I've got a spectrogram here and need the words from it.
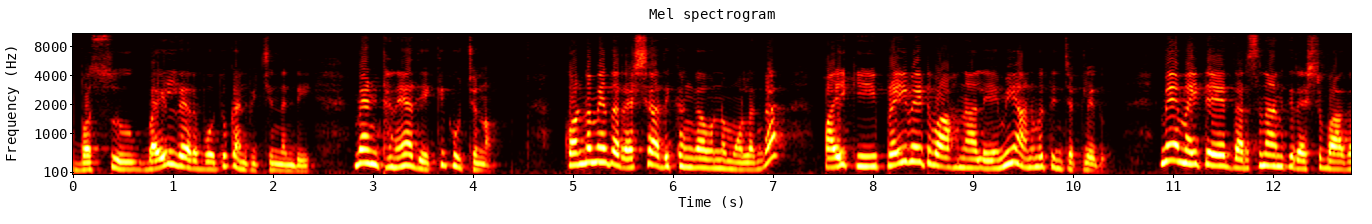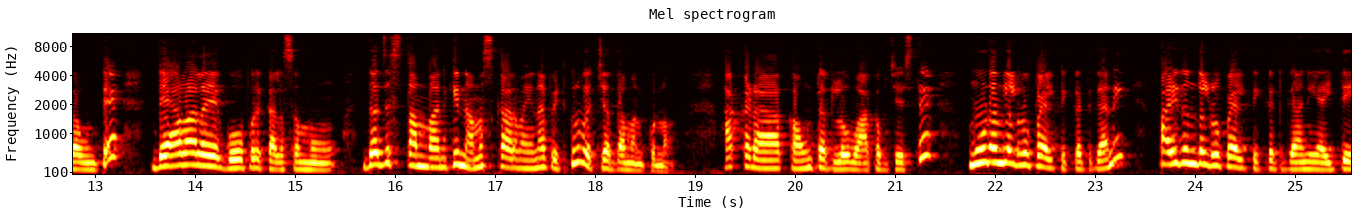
బస్సు బయలుదేరబోతూ కనిపించిందండి. వెంటనే అది ఎక్కి కూర్చున్నాం. కొండ మీద రష్ అధికంగా ఉన్న మూలంగా పైకి ప్రైవేట్ వాహనాలు ఏమీ అనుమతించట్లేదు. మేమైతే దర్శనానికి రెస్ట్ బాగా ఉంటే దేవాలయ గోపుర కలసము ధ్వజస్తంభానికి నమస్కారమైనా పెట్టుకుని వచ్చేద్దాం అనుకున్నాం అక్కడ కౌంటర్లో వాకప్ చేస్తే మూడు వందల రూపాయల టికెట్ కానీ ఐదు వందల రూపాయల టికెట్ కానీ అయితే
